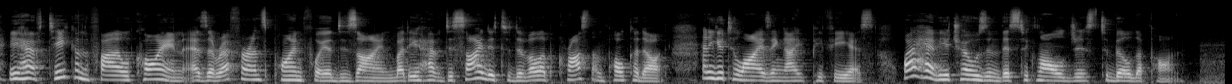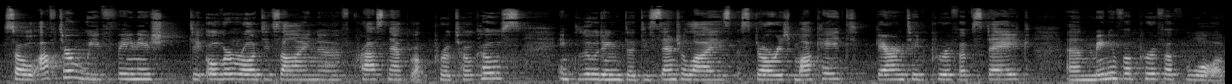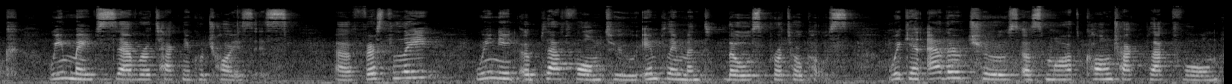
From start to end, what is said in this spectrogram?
You have taken Filecoin as a reference point for your design, but you have decided to develop Crust on Polkadot and utilizing IPFS. Why have you chosen these technologies to build upon? So after we finished the overall design of Crust network protocols, including the decentralized storage market, guaranteed proof of stake, and meaningful proof of work, we made several technical choices. Uh, firstly, we need a platform to implement those protocols. We can either choose a smart contract platform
